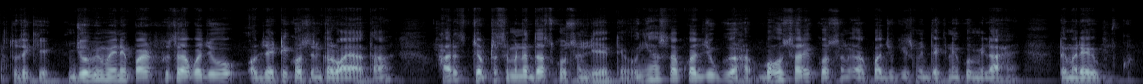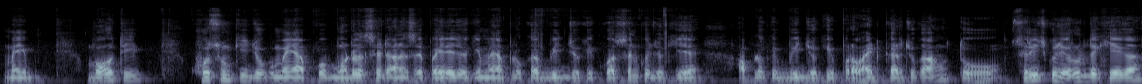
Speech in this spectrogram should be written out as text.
तो देखिए, जो भी मैंने पार्ट पाठ्य पुस्तक आपका जो ऑब्जेक्टिव क्वेश्चन करवाया था, हर चैप्टर से मैंने दस क्वेश्चन लिए थे। और यहाँ से आपका जो बहुत सारे क्वेश्चन आपका जो कि इसमें देखने को मिला है। तो मेरे, मैं बहुत ही खुश हूँ कि जो मैं आपको मॉडल सेट आने से पहले जो कि मैं आप लोग का बीच जो कि क्वेश्चन को जो कि है, आप लोग के बीच जो कि प्रोवाइड कर चुका हूँ। तो सीरीज़ को ज़रूर देखिएगा,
